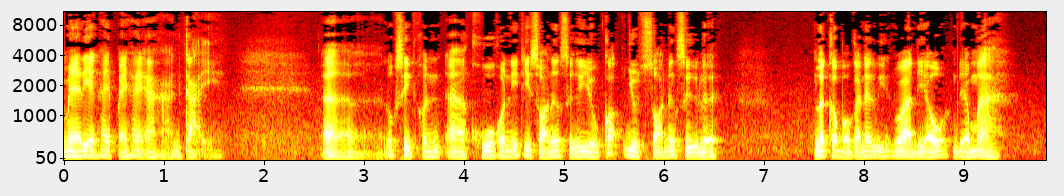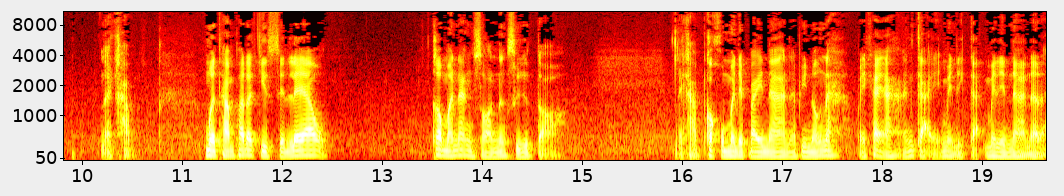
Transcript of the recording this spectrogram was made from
แม่เรียกให้ไปให้อาหารไก่ลูกศิษย์คนครูคนนี้ที่สอนหนังสืออยู่ก็หยุดสอนหนังสือเลย แล้วก็บอกกับนักเรียนว่าเดี๋ยวเดี๋ยวมานะครับ เมื่อทำภารกิจเสร็จแล้ว ก็มานั่งสอนหนังสือต่อนะครับก็คงไม่ได้ไปนานนะพี่น้องนะไปแค่อาหารไก่ไม่ได้ไม่ได้นานอะไร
